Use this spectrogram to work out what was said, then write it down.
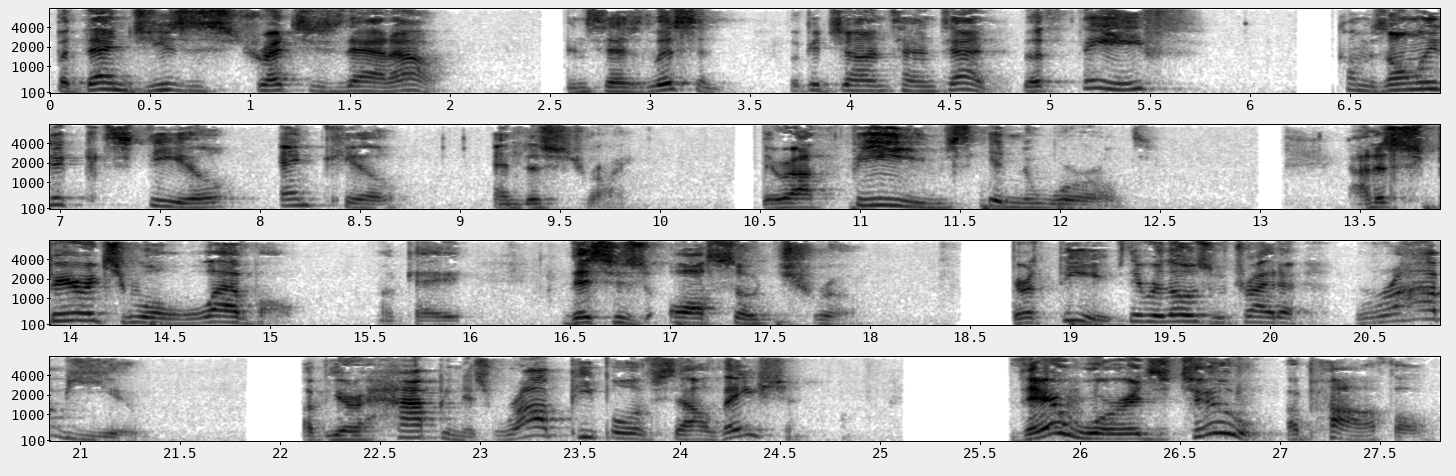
But then Jesus stretches that out and says, listen, look at John 10 10. The thief comes only to steal and kill and destroy. There are thieves in the world. On a spiritual level, okay, this is also true. There are thieves. There are those who try to rob you of your happiness, rob people of salvation. Their words too are powerful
